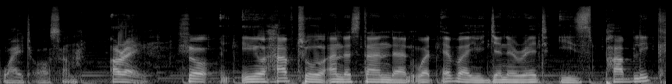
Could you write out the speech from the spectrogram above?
quite awesome. All right. So you have to understand that whatever you generate is public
